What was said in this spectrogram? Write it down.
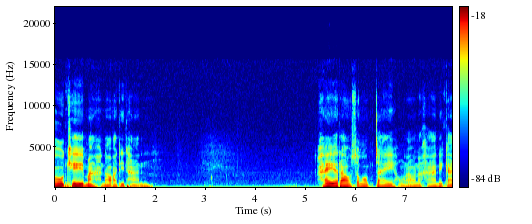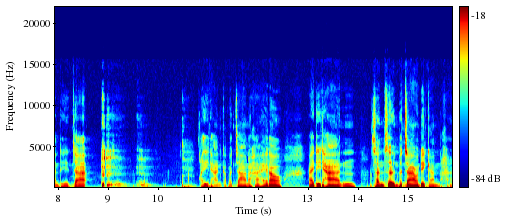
โอเคมาเราอธิษฐาน ให้เราสงบใจของเรานะคะ ในการที่จะอธิษฐานกับพระเจ้านะคะ ให้เราอธิษฐานสรรเสริญพระเจ้าด้วยกันค่ะ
